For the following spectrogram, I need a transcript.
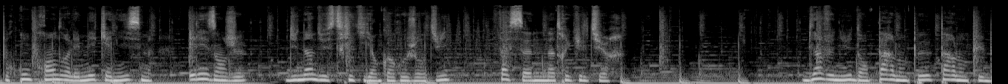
pour comprendre les mécanismes et les enjeux d'une industrie qui encore aujourd'hui façonne notre culture. Bienvenue dans Parlons peu, parlons pub,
